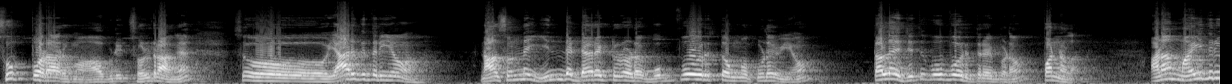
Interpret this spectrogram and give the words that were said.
சூப்பராக இருக்கும் அப்படின்னு சொல்கிறாங்க ஸோ யாருக்கு தெரியும்? நான் சொன்ன இந்த டைரக்டரோட ஒவ்வொருத்தவங்க கூடவையும் தலஜித் ஒவ்வொரு திரைப்படம் பண்ணலாம். ஆனால் மைத்ரி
